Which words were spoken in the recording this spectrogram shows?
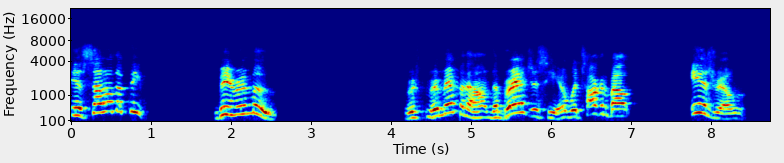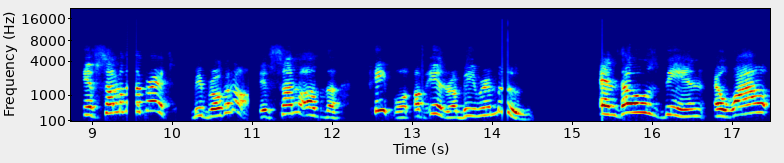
if some of the people be removed, re- remember now, the branches here, we're talking about Israel. If some of the branches be broken off, if some of the people of Israel be removed, and those being a wild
